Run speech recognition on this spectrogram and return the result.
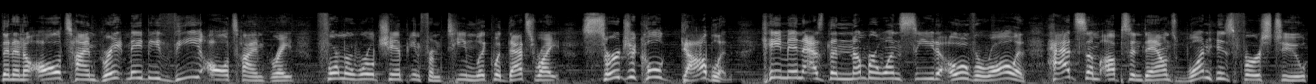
than an all time great, maybe the all time great, former world champion from Team Liquid. That's right, Surgical Goblin came in as the number one seed overall and had some ups and downs, won his first two,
